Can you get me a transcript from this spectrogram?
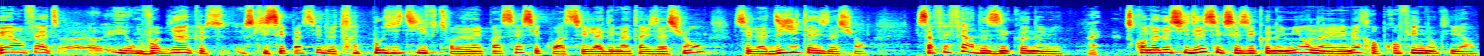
Mais en fait, euh, on voit bien que ce qui s'est passé de très positif sur les années passées, c'est quoi? C'est la dématérialisation, c'est la digitalisation. Ça fait faire des économies. Ce qu'on a décidé, c'est que ces économies, on allait les mettre au profit de nos clients.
